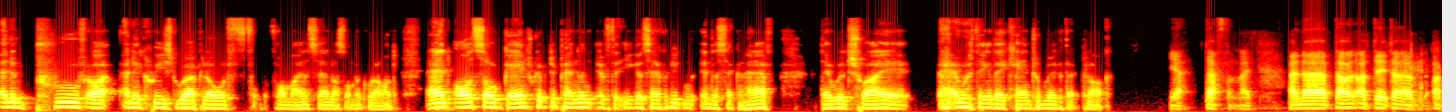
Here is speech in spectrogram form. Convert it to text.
an improved or an increased workload for, for Miles Sanders on the ground, and also game script dependent. If the Eagles have lead in, in the second half, they will try everything they can to make that clock. Yeah, definitely. And uh, I did a, a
